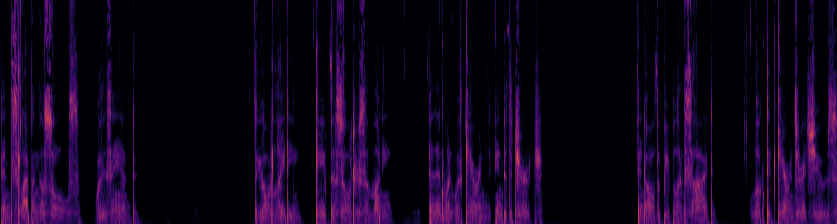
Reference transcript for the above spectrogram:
and slapping the soles with his hand. The old lady gave the soldier some money and then went with Karen into the church. And all the people inside looked at Karen's red shoes,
